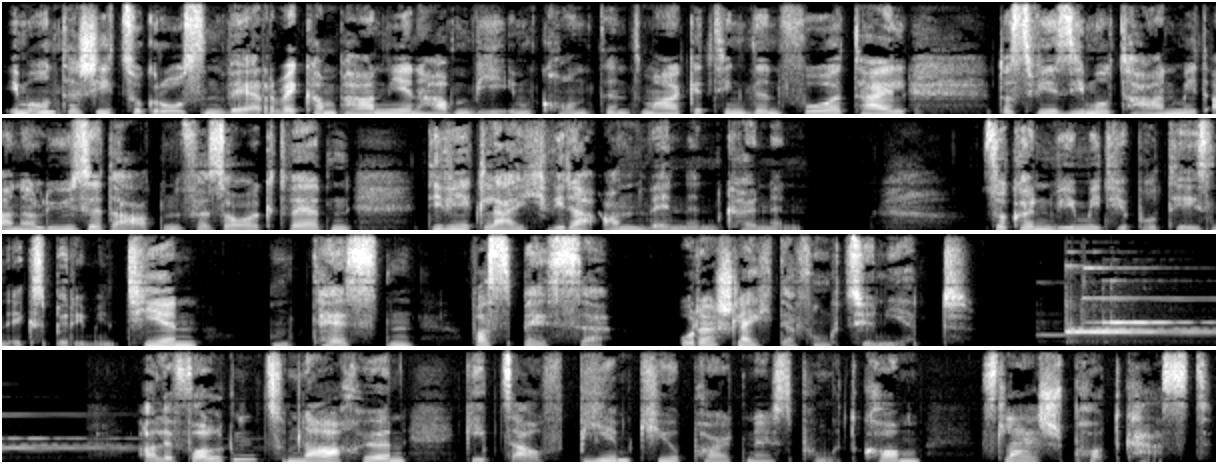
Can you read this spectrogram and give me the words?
Im Unterschied zu großen Werbekampagnen haben wir im Content Marketing den Vorteil, dass wir simultan mit Analysedaten versorgt werden, die wir gleich wieder anwenden können. So können wir mit Hypothesen experimentieren und testen, was besser oder schlechter funktioniert. Alle Folgen zum Nachhören gibt's auf bmqpartners.com slash podcast.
